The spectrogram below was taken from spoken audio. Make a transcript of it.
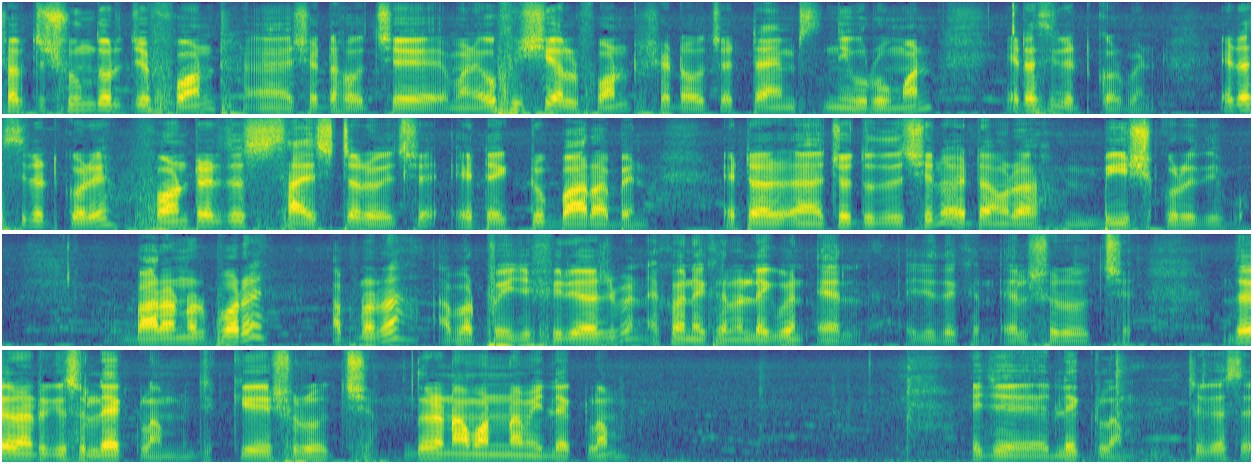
সবচেয়ে সুন্দর যে ফন্ট সেটা হচ্ছে মানে অফিসিয়াল ফন্ট সেটা হচ্ছে টাইমস নিউ রোমান এটা সিলেক্ট করবেন। এটা সিলেক্ট করে ফন্টের যে সাইজটা রয়েছে, এটা একটু বাড়াবেন। এটা চোদ্দোতে ছিল, এটা আমরা বিশ করে দিব। বাড়ানোর পরে আপনারা আবার পেজে ফিরে আসবেন। এখন এখানে লিখবেন এল এই যে দেখেন এল শুরু হচ্ছে। দেখেন একটা কিছু লিখলাম, যে কে শুরু হচ্ছে। ধরেন আমার নামই লিখলাম। এই যে লিখলাম, ঠিক আছে?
